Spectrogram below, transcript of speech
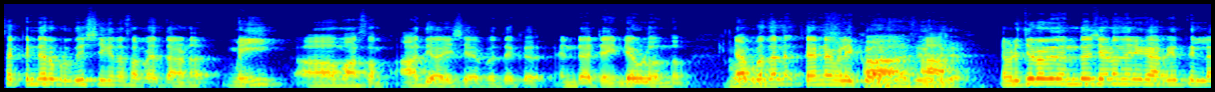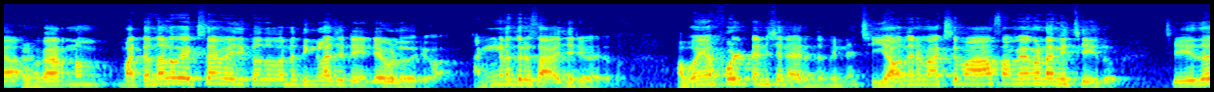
സെക്കൻഡ് ഇയർ പ്രതീക്ഷിക്കുന്ന സമയത്താണ് മെയ് മാസം ആദ്യ ആഴ്ച ആയപ്പോഴത്തേക്ക് എന്റെ ടൈം ടേബിൾ വന്നു. ഞാൻ അപ്പൊ തന്നെ ചേട്ടനെ വിളിക്കുവാണ്. ഞാൻ വിളിച്ചിട്ട് എന്തോ ചെയ്യണമെന്ന് എനിക്ക് അറിയത്തില്ല കാരണം മറ്റന്നാൾ എക്സാം എഴുതിക്കുമെന്ന് പറഞ്ഞാൽ തിങ്കളാഴ്ച ടൈം ടേബിൾ വരുക അങ്ങനത്തെ ഒരു സാഹചര്യമായിരുന്നു. അപ്പോൾ ഞാൻ ഫുൾ ടെൻഷൻ ആയിരുന്നു. പിന്നെ ചെയ്യാവുന്നതിന് മാക്സിമം ആ സമയം കൊണ്ട് അങ്ങ് ചെയ്തു. ചെയ്ത്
